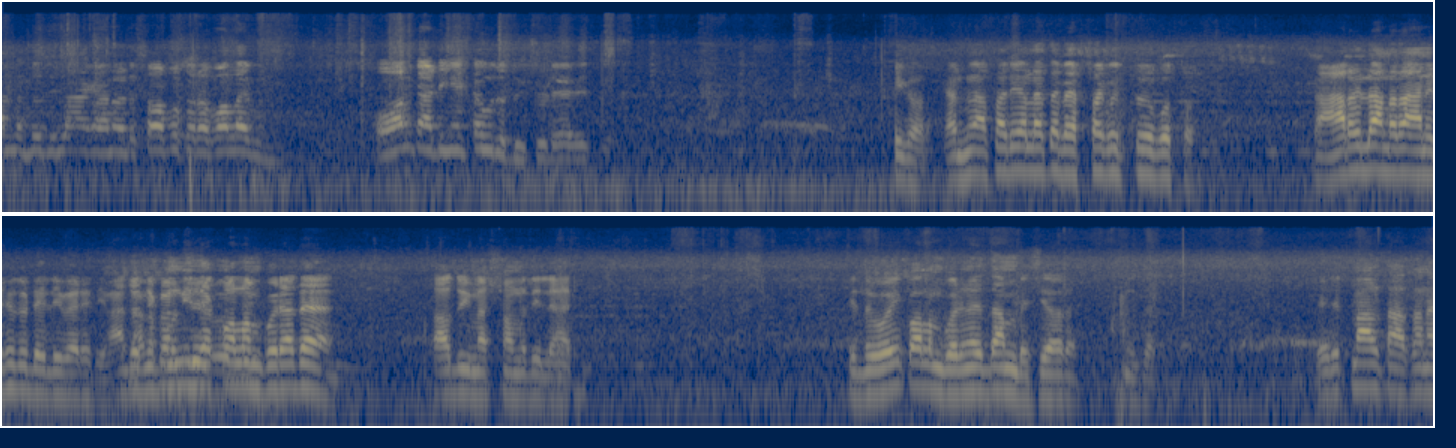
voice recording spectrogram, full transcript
আমরা যদি লাগানো এটা সব বছর ফলাইব। অন কাটিং একটা উদে দুইশো টাকা দিচ্ছে ঠিক আছে কারণ হলে ব্যবসা করতে হবে তো। আর হইলে আমরা আনি শুধু ডেলিভারি দিই আর যদি নিজে কলম করে দেন তাও দুই মাস সময় দিলে হারি। কিন্তু ওই কলম করে দাম বেশি হয় নিজের এডিট মালটা আছে না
